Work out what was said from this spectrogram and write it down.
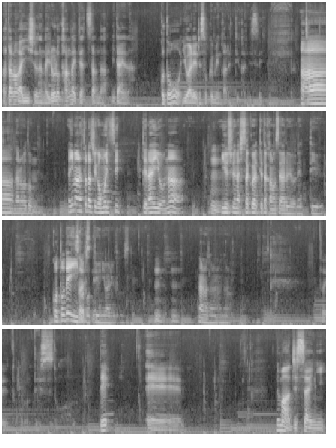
頭がいい人なんかいろいろ考えてやってたんだみたいなことを言われる側面があるっていう感じですね。ああなるほど、うん。今の人たちが思いついてないようなうん優秀な施策をやってた可能性あるよねっていうことでいいことっていうふうに言われるってことですね。うんうん。なるほどなるほどなるほというところですと。で、えーでまあ実際に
